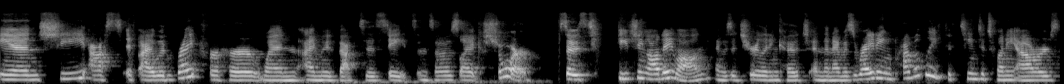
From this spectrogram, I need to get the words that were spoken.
And she asked if I would write for her when I moved back to the States. And so I was like, sure. So I was teaching all day long. I was a cheerleading coach. And then I was writing probably 15 to 20 hours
